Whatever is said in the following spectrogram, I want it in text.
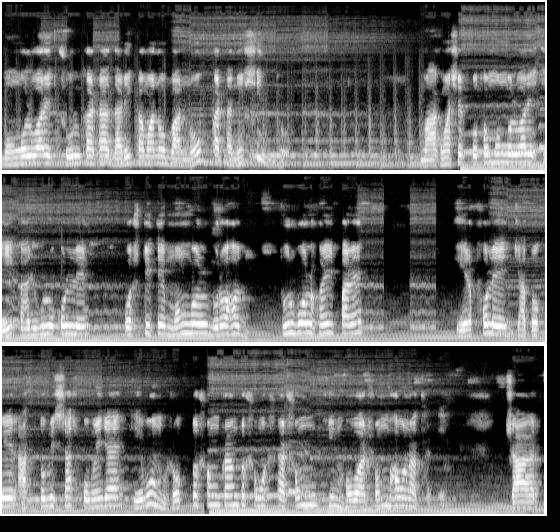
মঙ্গলবারে চুল কাটা, দাড়ি কামানো বা নখ কাটা নিষিদ্ধ। মাঘ মাসের প্রথম মঙ্গলবারে এই কাজগুলো করলে কোষ্ঠীতে মঙ্গল গ্রহ দুর্বল হয়ে পারে। এর ফলে জাতকের আত্মবিশ্বাস কমে যায় এবং রক্ত সংক্রান্ত সমস্যার সম্মুখীন হওয়ার সম্ভাবনা থাকে। চার,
